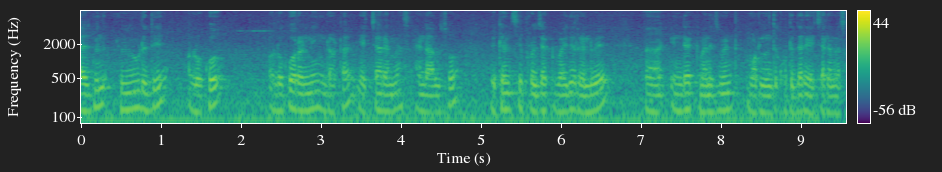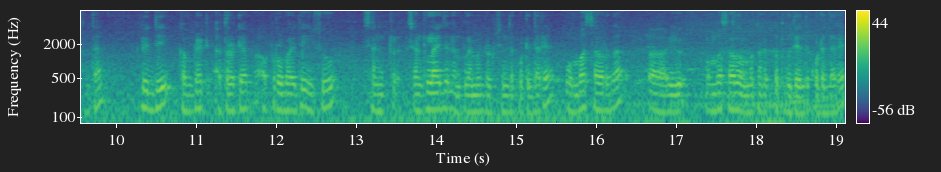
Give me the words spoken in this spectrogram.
has been reviewed the loco loco running data hrms and also vacancy project by the railway uh, index management model ಅಂತ ಕೊಟ್ಟಿದ್ದಾರೆ ಎಚ್ ಆರ್ ಎಂ ಎಸ್ ಅಂತ with the complete authority of approve by the issue central centralized employment notice ಅಂತ ಕೊಟ್ಟಿದ್ದಾರೆ ಒಂಬತ್ತು ಸಾವಿರದ ಒಂಬತ್ತು ಸಾವಿರದ ಒಂಬತ್ತು ಎಪ್ಪತ್ತು ಹುದ್ದೆ ಅಂತ ಕೊಟ್ಟಿದ್ದಾರೆ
